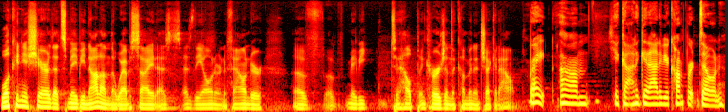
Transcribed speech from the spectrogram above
What can you share that's maybe not on the website as as the owner and founder of, of maybe to help encourage them to come in and check it out. Right. Um, you got to get out of your comfort zone.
